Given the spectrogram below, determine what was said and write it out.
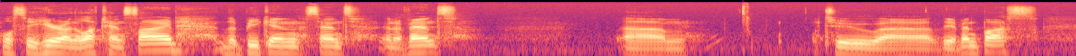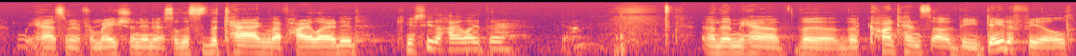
we'll see here on the left-hand side, the beacon sent an event um, to uh, the event bus. We had some information in it. So this is the tag that I've highlighted. Can you see the highlight there? Yeah. And then we have the, the contents of the data field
